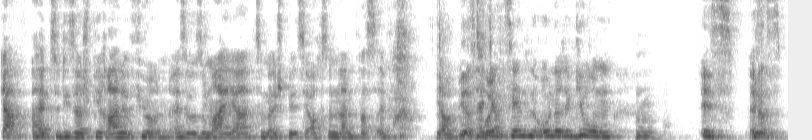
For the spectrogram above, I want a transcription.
ja, halt zu dieser Spirale führen. Also Somalia zum Beispiel ist ja auch so ein Land, was einfach Ja, seit Jahrzehnten ohne Regierung Hm. ist. Es Ja. ist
